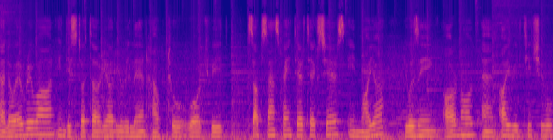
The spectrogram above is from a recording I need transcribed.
Hello everyone, in this tutorial you will learn how to work with Substance Painter textures in Maya using Arnold and I will teach you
